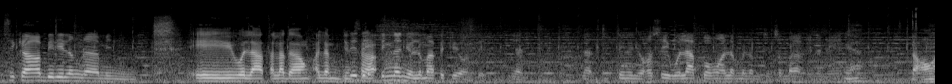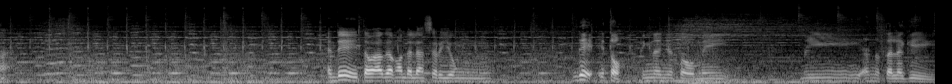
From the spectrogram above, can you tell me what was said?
Kasi kakabili lang namin. Eh, wala talaga akong alam Hindi, dyan sa... hindi, tingnan nyo, lumapit kayo onti. Yan. Na- Tingnan nyo kasi wala po akong alam-alam dyan sa makina na yan. Yan. Ako nga. Hindi, tawagan ko na lang, sir, yung... Hindi, ito, tingnan nyo to. May, may ano talaga eh.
